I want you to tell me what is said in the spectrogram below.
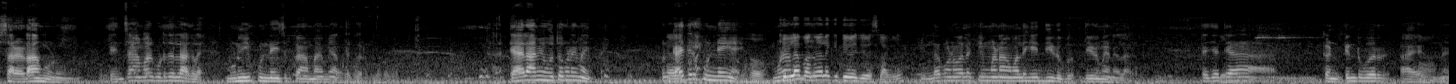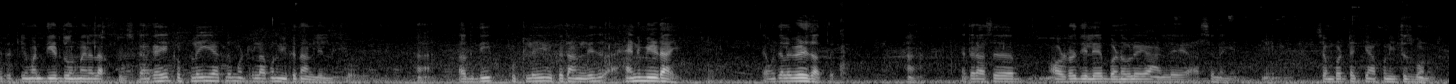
सरडा म्हणून त्यांचा आम्हाला कुठंतरी लागलाय. म्हणून ही पुण्याचं काम आम्ही आता करतो. त्यावेळेला आम्ही होतो का नाही माहीत? नाही पण काहीतरी पुण्याही आहे. हो. म्हणून किल्ला बनवायला किती वेळ दिवस लागले? किल्ला बनवायला किमान आम्हाला हे दीड दीड महिना लागला. त्याच्या त्या कंटेंटवर आहे हां. नाही तर किमान दीड दोन महिने लागतोच कारण का हे कुठलंही यातलं मटेरियल आपण विकत आणलेलं नाही. हां. अगदी कुठलंही विकत आणलेलं हँडमेड आहे. त्यामुळे त्याला वेळ जातो हां. नाहीतर असं ऑर्डर दिले बनवले आणले असं नाही. आहे शंभर टक्के आपण इथंच बनवतो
